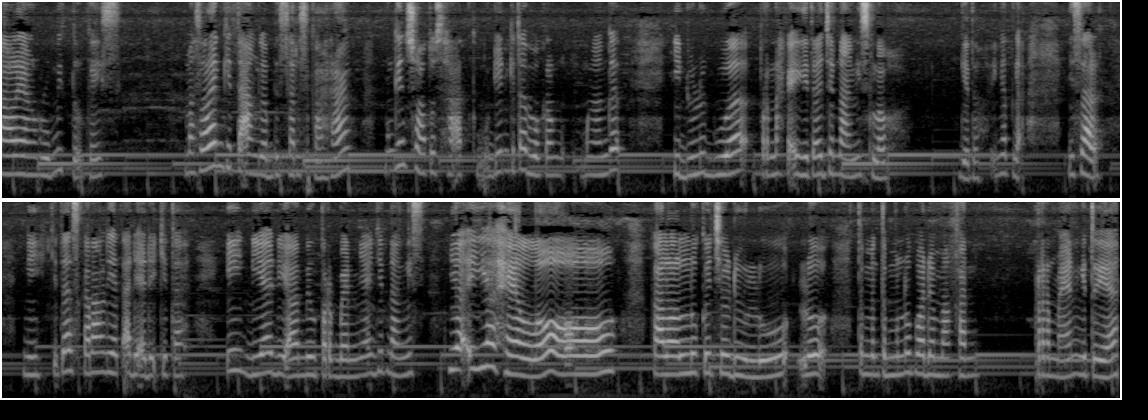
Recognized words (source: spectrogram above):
hal yang rumit tuh guys. Masalah yang kita anggap besar sekarang mungkin suatu saat kemudian kita bakal menganggap ih dulu gue pernah kayak gitu aja nangis loh gitu. Ingat nggak? Misal nih kita sekarang lihat adik-adik kita. Ih dia diambil permennya aja nangis. Ya iya hello. Kalau lu kecil dulu lu temen-temen lu pada makan permen gitu ya.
